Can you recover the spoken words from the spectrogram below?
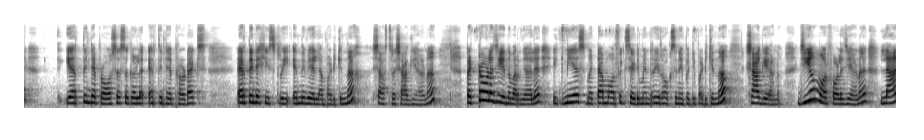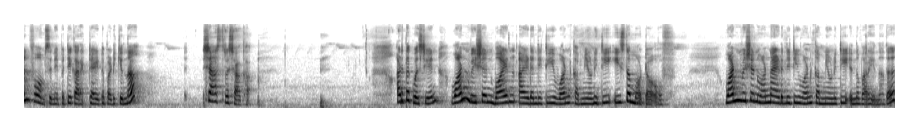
എർത്തിന്റെ പ്രോസസ്സുകൾ എർത്തിന്റെ പ്രൊഡക്ട്സ് എർത്തിന്റെ ഹിസ്റ്ററി എന്നിവയെല്ലാം പഠിക്കുന്ന ശാസ്ത്രശാഖയാണ്. പെട്രോളജി എന്ന് പറഞ്ഞാൽ ഇഗ്നിയസ് മെറ്റാമോർഫിക് സെഡിമെന്ററി റോക്സിനെ പറ്റി പഠിക്കുന്ന ശാഖയാണ്. ജിയോമോർഫോളജിയാണ് ലാൻഡ് ഫോംസിനെ പറ്റി കറക്റ്റായിട്ട് പഠിക്കുന്ന ശാസ്ത്രശാഖ. അടുത്ത question one vision one identity one community is the motto of one vision one identity one community എന്ന് പറയുന്നത്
